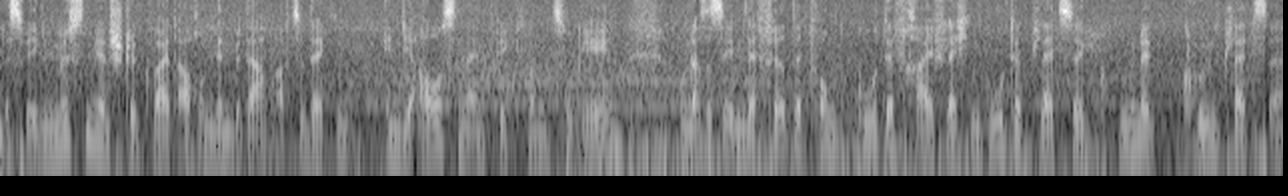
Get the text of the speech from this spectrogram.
Deswegen müssen wir ein Stück weit auch, um den Bedarf abzudecken, in die Außenentwicklung zu gehen. Und das ist eben der vierte Punkt, gute Freiflächen, gute Plätze, grüne Grünplätze.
